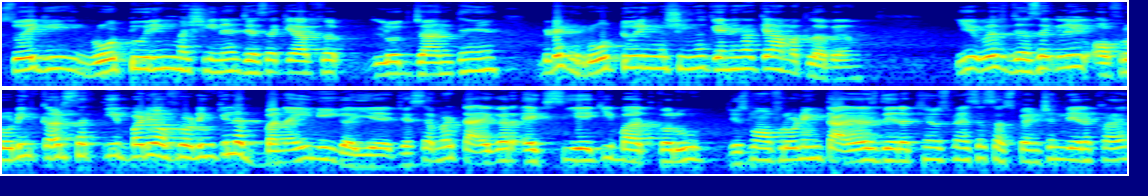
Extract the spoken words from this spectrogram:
so एक रोड टूरिंग मशीन है जैसा कि आप सब लोग जानते हैं। बट एक रोड टूरिंग मशीन का कहने का क्या मतलब है? ये बस जैसे कि ऑफ़ रोडिंग कर सकती है बड़ी ऑफ़ रोडिंग के लिए बनाई नहीं गई है। जैसे मैं टाइगर एक्स की बात करूँ जिसमें ऑफ़ रोडिंग टायर्स दे रखे हैं उसमें ऐसा सस्पेंशन दे रखा है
